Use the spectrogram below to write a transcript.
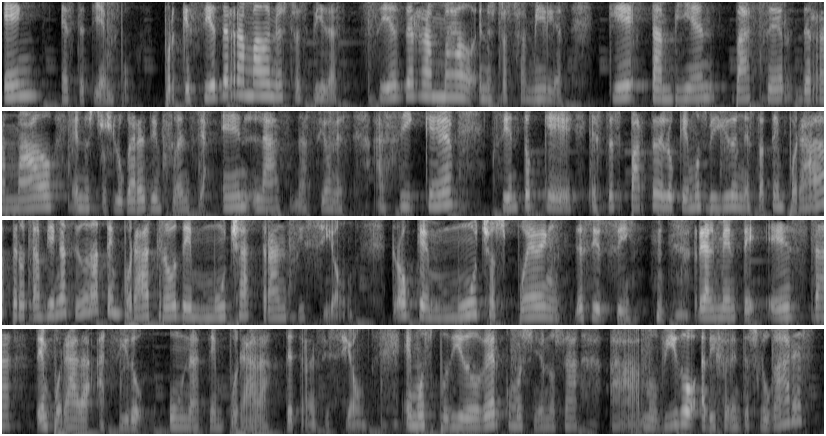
en este tiempo. Porque si es derramado en nuestras vidas, si es derramado en nuestras familias, que también va a ser derramado en nuestros lugares de influencia, en las naciones. Así que siento que esto es parte de lo que hemos vivido en esta temporada, pero también ha sido una temporada, creo, de mucha transición. Creo que muchos pueden decir, sí, realmente esta temporada ha sido una temporada de transición. Hemos podido ver cómo el Señor nos ha, ha movido a diferentes lugares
